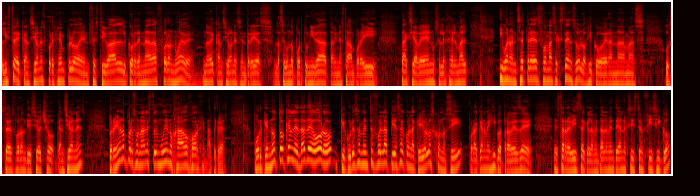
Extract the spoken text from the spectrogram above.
lista de canciones, por ejemplo, en Festival Coordenada fueron nueve, nueve canciones, entre ellas La Segunda Oportunidad, también estaban por ahí Taxi a Venus, El Eje del Mal. Y bueno, en C3 fue más extenso, lógico, eran nada más, ustedes fueron 18 canciones, pero yo en lo personal estoy muy enojado, Jorge, no te creas, porque no tocan La Edad de Oro, que curiosamente fue la pieza con la que yo los conocí por acá en México a través de esta revista que lamentablemente ya no existe en físico,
